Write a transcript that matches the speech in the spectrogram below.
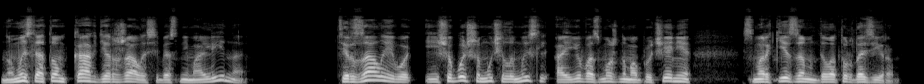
но мысль о том, как держала себя с ним Алина, терзала его и еще больше мучила мысль о ее возможном обручении с маркизом де Латур-Дазиром.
